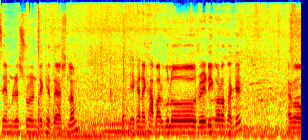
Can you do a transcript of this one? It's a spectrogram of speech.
সেম রেস্টুরেন্টে খেতে আসলাম। এখানে খাবারগুলো রেডি করা থাকে এবং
